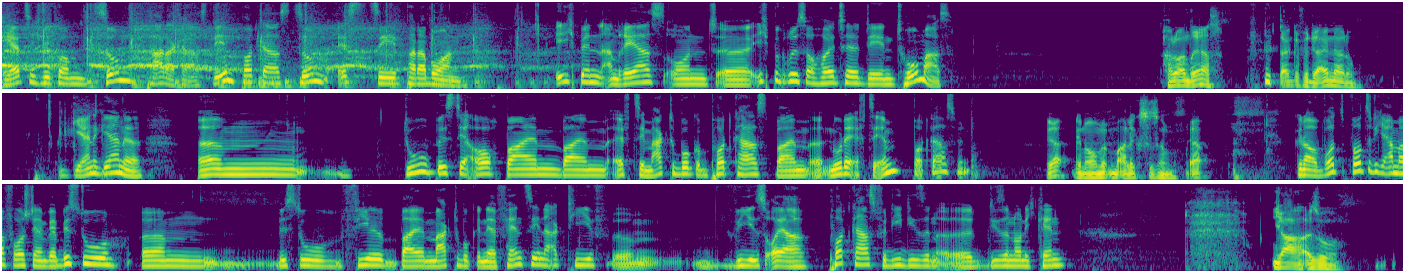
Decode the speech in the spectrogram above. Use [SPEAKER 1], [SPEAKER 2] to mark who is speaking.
[SPEAKER 1] Herzlich willkommen zum Padercast, dem Podcast zum SC Paderborn. Ich bin Andreas und äh, ich begrüße heute den Thomas.
[SPEAKER 2] Hallo Andreas, danke für die Einladung.
[SPEAKER 1] Gerne, gerne. Ähm, du bist ja auch beim, beim FC Magdeburg im Podcast, beim äh, nur der FCM Podcast.
[SPEAKER 2] Ja, genau, mit dem Alex zusammen, ja.
[SPEAKER 1] Genau, wolltest, du dich einmal vorstellen, wer bist du? Ähm, bist du viel bei Magdeburg in der Fanszene aktiv? Ähm, wie ist euer Podcast für die, die sie, äh, die sie noch nicht kennen?
[SPEAKER 2] Ja, also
